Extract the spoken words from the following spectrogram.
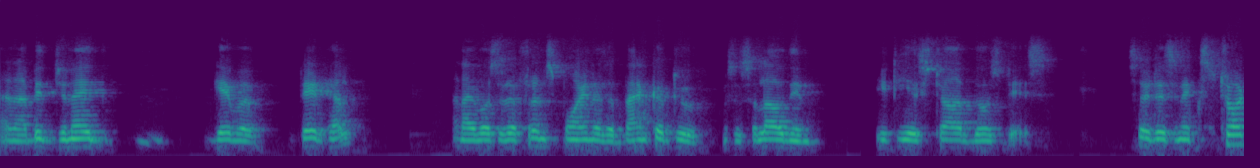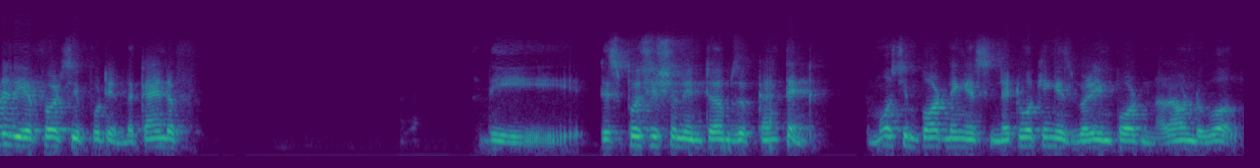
and abid junaid gave a great help and I was a reference point as a banker to Mr. Salahuddin, ETA star those days. So it is an extraordinary efforts you put in, the kind of the disposition in terms of content. The most important thing is networking is very important around the world.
